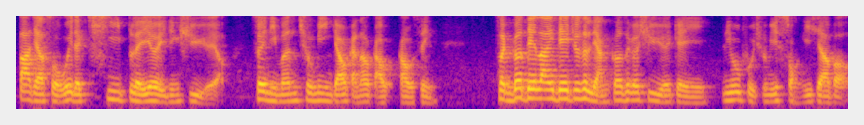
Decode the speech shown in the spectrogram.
大家所谓的 key player 已经续约了，所以你们球迷应该要感到高高兴。整个 deadline day 就是两个这个续约给利物浦球迷爽一下吧。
